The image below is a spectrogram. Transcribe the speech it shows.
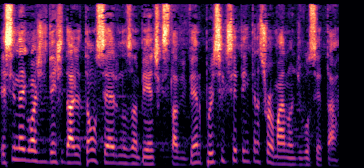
Esse negócio de identidade é tão sério nos ambientes que você está vivendo, por isso que você tem que transformar onde você está.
